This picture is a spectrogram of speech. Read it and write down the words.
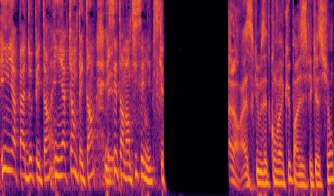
il n'y a pas de Pétain, il n'y a qu'un Pétain, et c'est un antisémite. Alors, est-ce que vous êtes convaincu par les explications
